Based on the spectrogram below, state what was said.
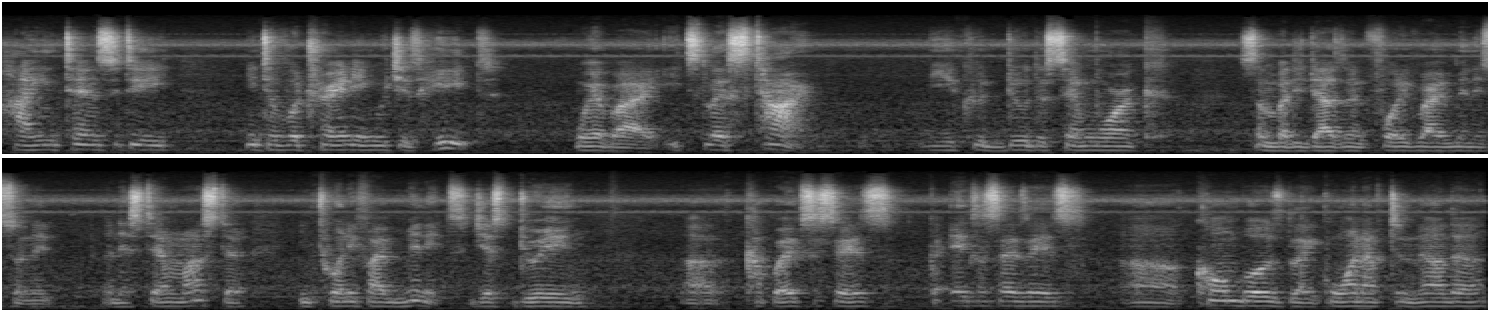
high intensity interval training which is HIIT whereby it's less time. You could do the same work somebody does in 45 minutes on it on a stairmaster in 25 minutes just doing a couple exercises exercises uh, combos like one after another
